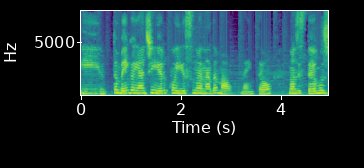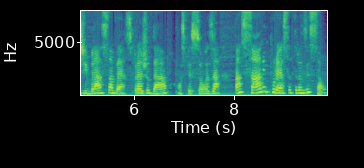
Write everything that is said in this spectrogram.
e também ganhar dinheiro com isso não é nada mal, né? Então, nós estamos de braços abertos para ajudar as pessoas a passarem por essa transição.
